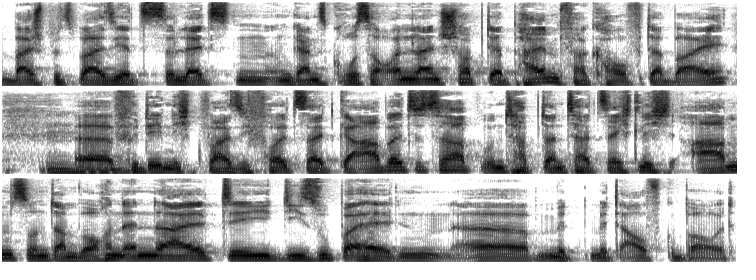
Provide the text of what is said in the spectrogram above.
beispielsweise jetzt zuletzt ein, ein ganz großer Online-Shop, der Palmenverkauf dabei, mhm. äh, für den ich quasi Vollzeit gearbeitet habe und habe dann tatsächlich abends und am Wochenende halt die, die Superhelden äh, mit, mit aufgebaut.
